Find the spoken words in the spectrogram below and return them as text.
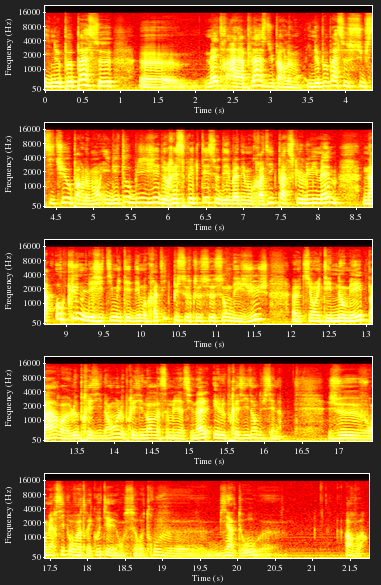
il ne peut pas se euh, mettre à la place du Parlement. Il ne peut pas se substituer au Parlement. Il est obligé de respecter ce débat démocratique, parce que lui-même n'a aucune légitimité démocratique, puisque ce sont des juges euh, qui ont été nommés par le président, le président de l'Assemblée nationale et le président du Sénat. Je vous remercie pour votre écoute et on se retrouve bientôt. Au revoir.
